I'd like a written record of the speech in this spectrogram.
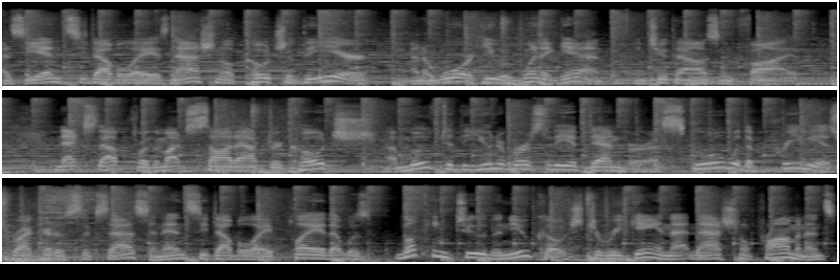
as the NCAA's National Coach of the Year, an award he would win again in 2005. Next up, for the much sought after coach, a move to the University of Denver, a school with a previous record of success in NCAA play that was looking to the new coach to regain that national prominence,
